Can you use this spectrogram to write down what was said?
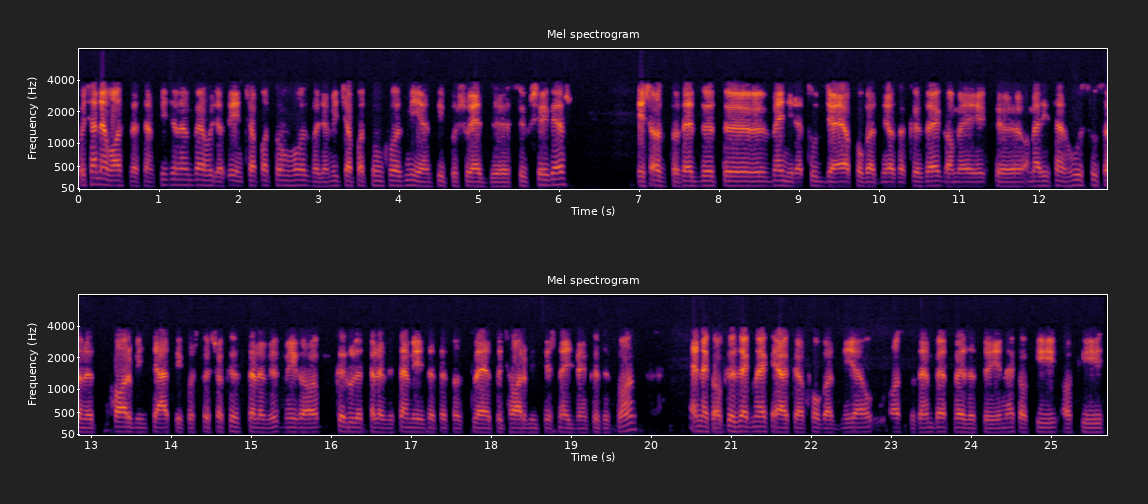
hogyha nem azt veszem figyelembe, hogy az én csapatomhoz, vagy a mi csapatunkhoz milyen típusú edző szükséges, és azt az edzőt mennyire tudja elfogadni az a közeg, amelyik, mert hiszen 20-25-30 játékost és a köztelevő, még a körülötte személyzetet az lehet, hogy 30 és 40 között van. Ennek a közegnek el kell fogadnia azt az embert vezetőjének, aki, aki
